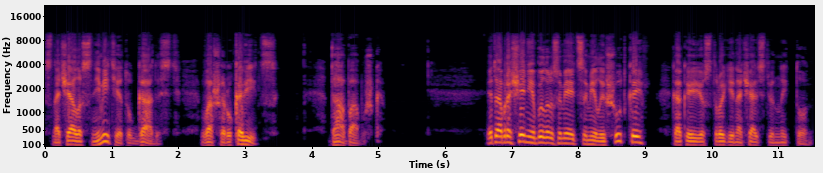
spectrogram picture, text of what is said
Сначала снимите эту гадость, ваши рукавицы. Да, бабушка. Это обращение было, разумеется, милой шуткой, как и ее строгий начальственный тон.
